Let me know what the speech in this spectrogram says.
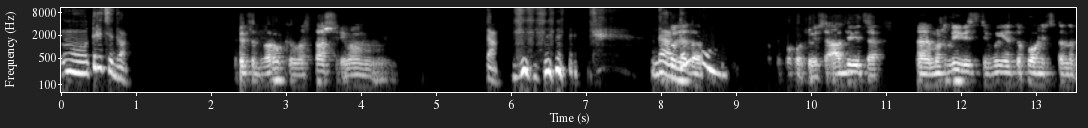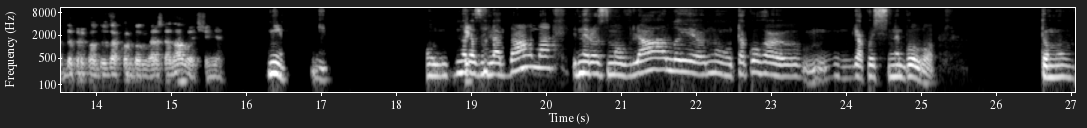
Ну, 32. 32 роки у вас стаж, і вам Да, Ну, я тому, погоджуюся. А дивіться, е, можливість виїзду повністю, на- до прикладу, за кордон ви розглядали чи ні? ні, ні. Не розглядала, не розмовляли, ну, такого якось не було. Тому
